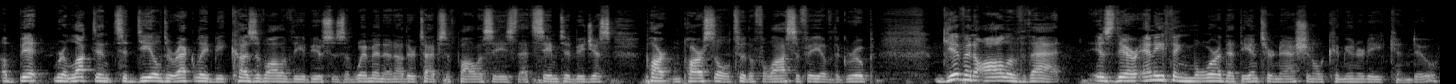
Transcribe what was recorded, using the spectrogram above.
a bit reluctant to deal directly because of all of the abuses of women and other types of policies that seem to be just part and parcel to the philosophy of the group. Given all of that, is there anything more that the international community can do?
